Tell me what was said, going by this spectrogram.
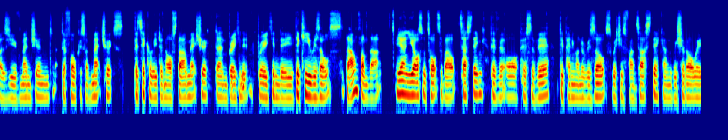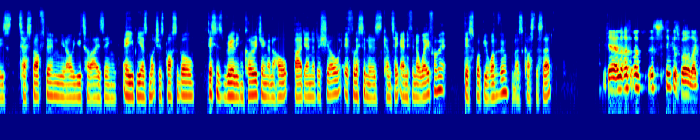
as you've mentioned, the focus on metrics particularly the North Star metric, then breaking it, breaking the, the key results down from that. Yeah, and you also talked about testing, pivot or persevere, depending on the results, which is fantastic. And we should always test often, you know, utilizing A/B as much as possible. This is really encouraging, and I hope by the end of the show, if listeners can take anything away from it, this would be one of them, as Kosta said. Yeah, and I, I just think as well, like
